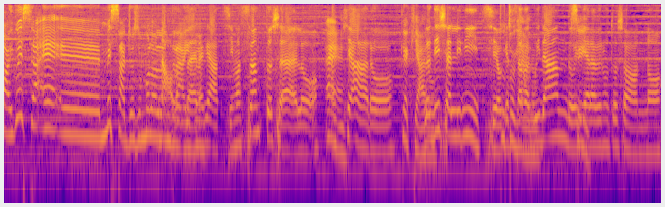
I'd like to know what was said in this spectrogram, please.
Poi questo è eh, messaggio su Mulholland No, Drive. vabbè, ragazzi, ma santo cielo, è chiaro. Che è chiaro. Lo dice all'inizio Tutto che stava chiaro. guidando Sì. e gli era venuto sonno.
